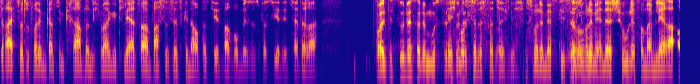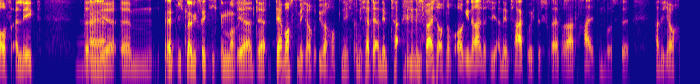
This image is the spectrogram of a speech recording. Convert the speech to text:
drei Viertel von dem ganzen Kram noch nicht mal geklärt war, was ist jetzt genau passiert, warum ist es passiert, etc. Wolltest du das oder musstest Ich du musste das? das tatsächlich. Es wurde, mir, Wieso? es wurde mir in der Schule von meinem Lehrer auferlegt, dass Ah, ja. wir, ähm, Der hat dich, glaube ich, richtig gemocht. ja, der, der mochte mich auch überhaupt nicht. Und ich hatte an dem Tag, Mhm. ich weiß auch noch original, dass ich an dem Tag, wo ich das Referat halten musste, hatte ich auch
